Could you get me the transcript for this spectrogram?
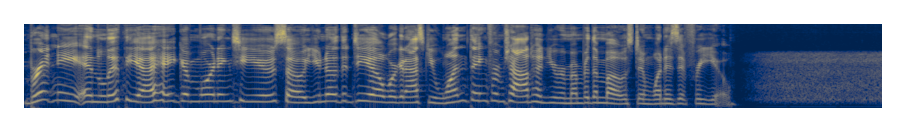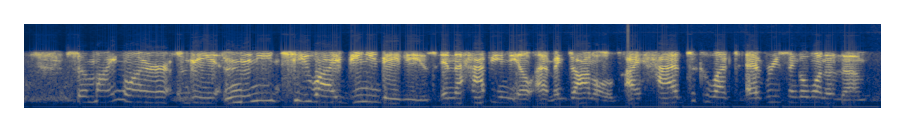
Brittany in Lithia, hey, good morning to you. So, you know the deal. We're going to ask you one thing from childhood you remember the most, and what is it for you? So mine were the mini TY Beanie Babies in the Happy Meal at McDonald's. I had to collect every single one of them.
